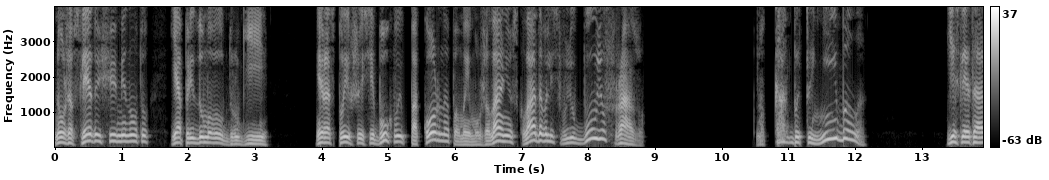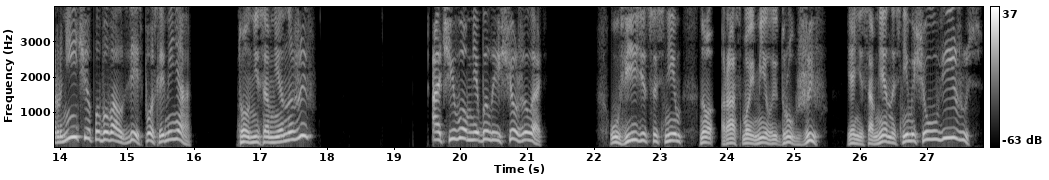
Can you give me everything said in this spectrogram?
Но уже в следующую минуту я придумывал другие, и расплывшиеся буквы покорно, по моему желанию, складывались в любую фразу. Но как бы то ни было, если это Арничо побывал здесь после меня, то он, несомненно, жив. А чего мне было еще желать? Увидеться с ним, но раз мой милый друг жив, я, несомненно, с ним еще увижусь.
